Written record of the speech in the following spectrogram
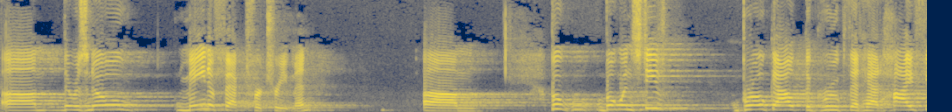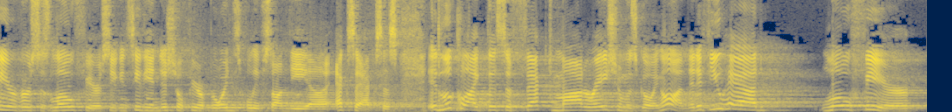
Um, there was no main effect for treatment. Um, but, but when Steve broke out the group that had high fear versus low fear, so you can see the initial fear avoidance beliefs on the uh, x axis, it looked like this effect moderation was going on. That if you had low fear,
